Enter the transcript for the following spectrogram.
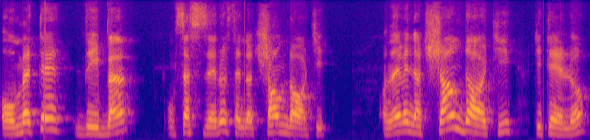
On mettait des bancs. On s'assisait là. C'était notre chambre d'hockey. On avait notre chambre d'hockey qui était là.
